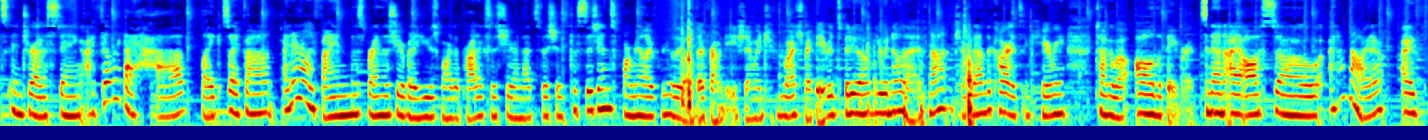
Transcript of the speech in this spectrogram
It's interesting. I feel like I have, like, so I found, I didn't really find this brand this year, but I used more of the products this year, and that's Physicians Formula. I really love their foundation, which if you watched my favorites video, you would know that. If not, check it out in the cards and hear me talk about all the favorites. And then I also, I don't know, I don't, I've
